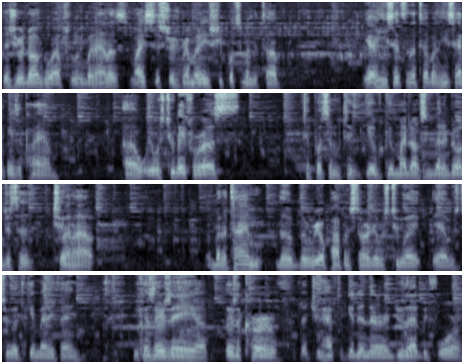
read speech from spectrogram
Does your dog go absolutely bananas? My sister's remedy, she puts him in the tub. Yeah, he sits in the tub and he's happy as a clam uh, it was too late for us to put some to give give my dog some Benadryl just to chill him out. By the time the the real popping started, it was too late. Yeah, it was too late to give him anything because there's a uh, there's a curve that you have to get in there and do that before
